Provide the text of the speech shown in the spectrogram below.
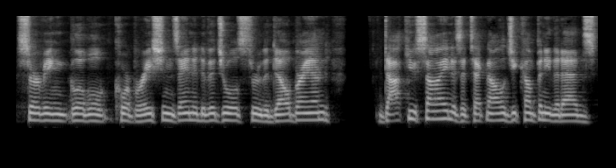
serving global corporations and individuals through the Dell brand. DocuSign is a technology company that adds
